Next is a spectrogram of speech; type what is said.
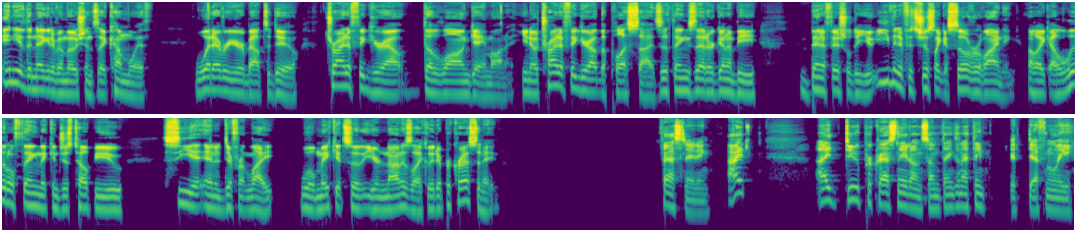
any of the negative emotions that come with whatever you're about to do try to figure out the long game on it you know try to figure out the plus sides the things that are going to be beneficial to you even if it's just like a silver lining like a little thing that can just help you see it in a different light will make it so that you're not as likely to procrastinate. Fascinating. I I do procrastinate on some things, and I think it definitely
